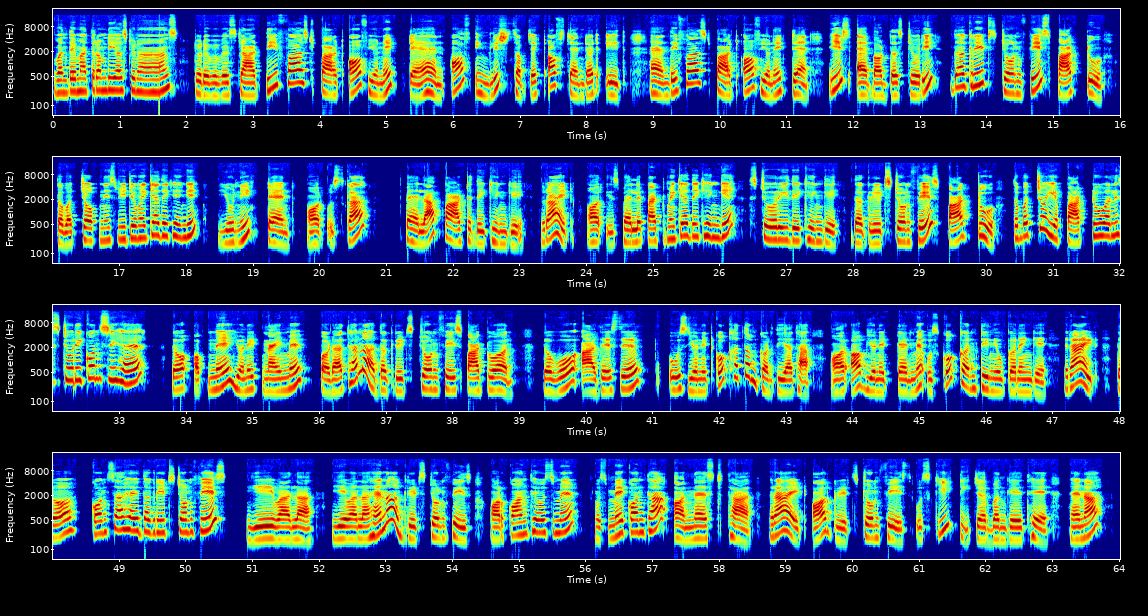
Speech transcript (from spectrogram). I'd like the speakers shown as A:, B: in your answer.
A: Vande Mataram, dear students. Today we will start the first part of Unit 10 of English subject of Standard 8. And the first part of Unit 10 is about the story The Great Stone Face Part 2. तो बच्चों अपने इस video में क्या देखेंगे unit 10 और उसका पहला पार्ट देखेंगे राइट right? और इस पहले पार्ट में क्या देखेंगे स्टोरी देखेंगे. The great stone face part two तो बच्चों, ये पार्ट टू वाली स्टोरी कौन सी है? तो अपने यूनिट नाइन में पढ़ा था ना the great stone face part one तो वो आधे से उस यूनिट को ख़त्म कर दिया था और अब यूनिट टेन में उसको कंटिन्यू करेंगे. राइट तो कौन सा है द ग्रेट स्टोन फेस ये वाला. ये वाला है ना ग्रेट स्टोन फेस और कौन थे उसमें? उसमें कौन था? ऑनेस्ट था। राइट और ग्रेट स्टोन फेस उसकी टीचर बन गए थे, है ना?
